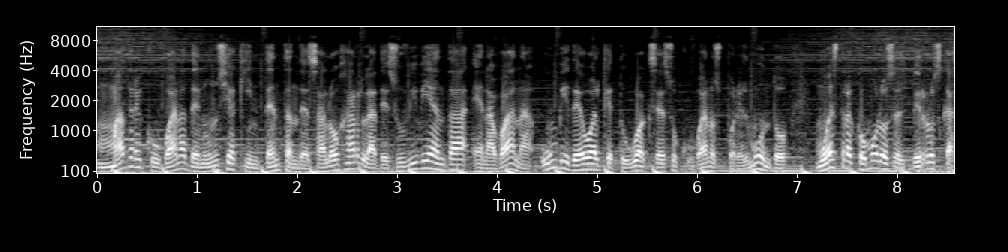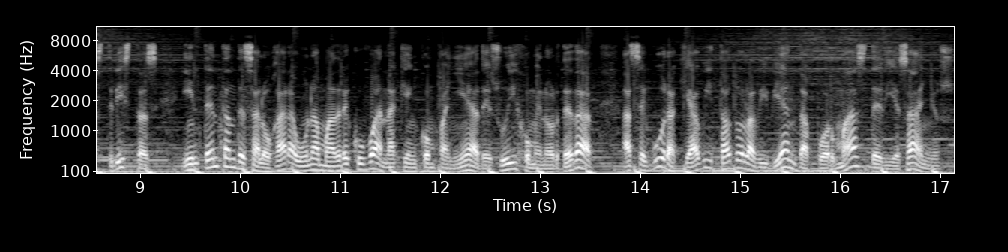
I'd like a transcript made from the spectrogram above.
Madre cubana denuncia que intentan desalojarla de su vivienda en Habana. Un video al que tuvo acceso cubanos por el mundo muestra cómo los esbirros castristas intentan desalojar a una madre cubana que en compañía de su hijo menor de edad asegura que ha habitado la vivienda por más de 10 años.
